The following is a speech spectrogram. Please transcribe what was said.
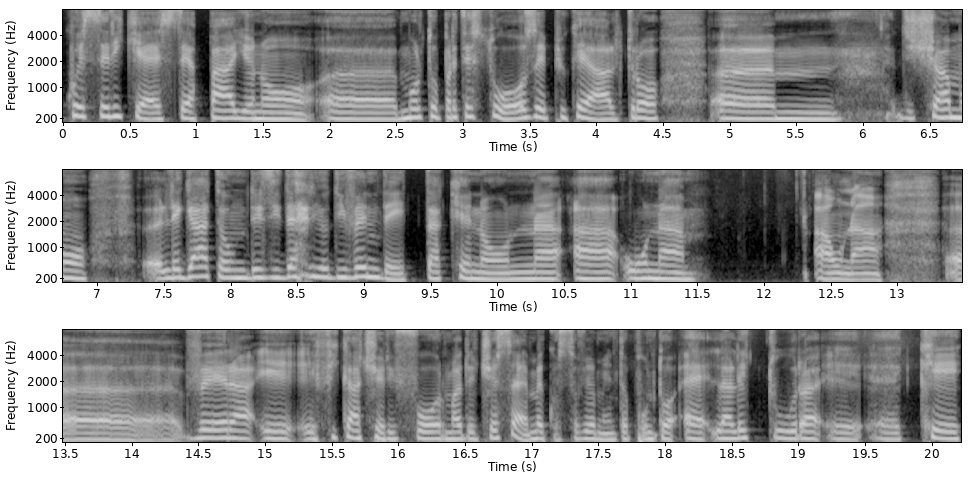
queste richieste appaiono eh, molto pretestuose e più che altro ehm, diciamo legate a un desiderio di vendetta che non a una a una eh, vera e efficace riforma del CSM, questa ovviamente appunto è la lettura eh, eh, che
